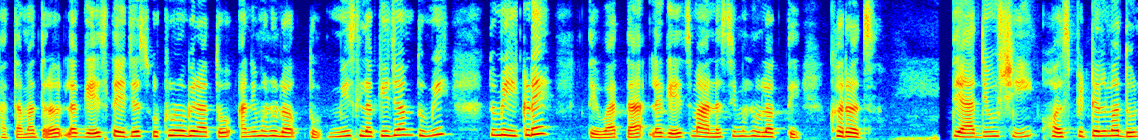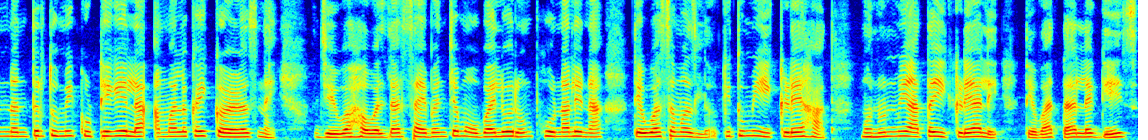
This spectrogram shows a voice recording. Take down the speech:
आता मात्र लगेच तेजस उठून उभे राहतो आणि म्हणू लागतो मिस लकी जॅम तुम्ही तुम्ही इकडे? तेव्हा आता लगेच मानसी म्हणू लागते खरंच त्या दिवशी हॉस्पिटलमधून नंतर तुम्ही कुठे गेला आम्हाला काही कळलंच नाही. जेव्हा हवालदार साहेबांच्या मोबाईलवरून फोन आले ना तेव्हा समजलं की तुम्ही इकडे आहात. म्हणून मी आता इकडे आले. तेव्हा आता लगेच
